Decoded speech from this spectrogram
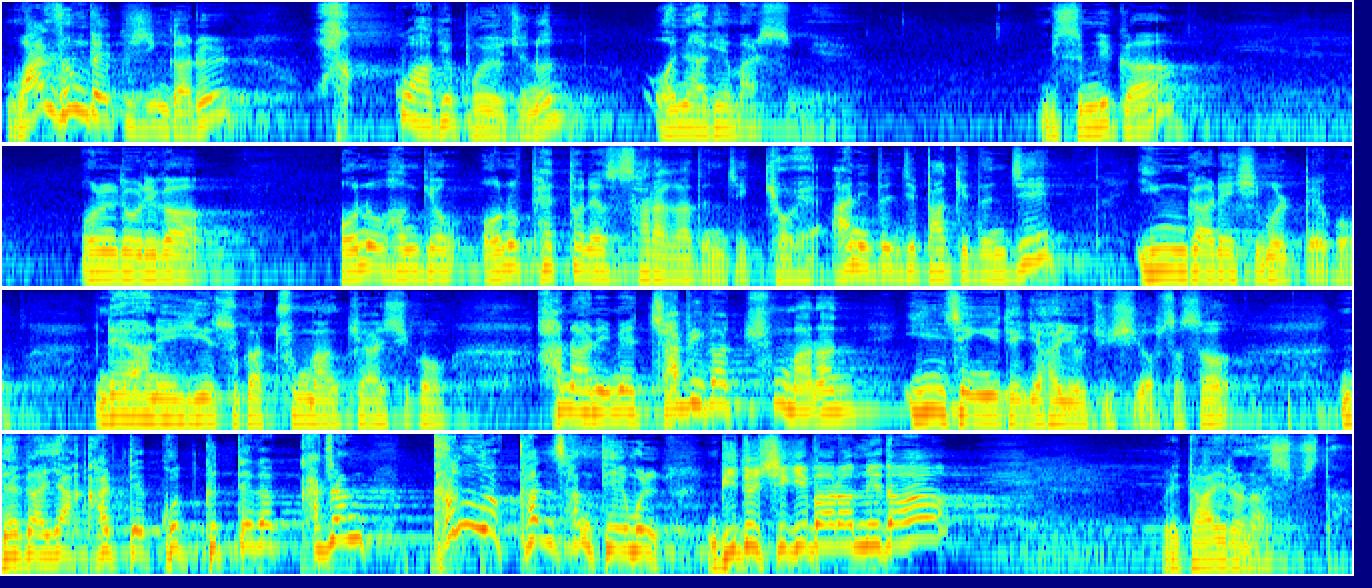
완성될 것인가를 확고하게 보여주는 언약의 말씀이에요. 믿습니까? 오늘도 우리가 어느 환경, 어느 패턴에서 살아가든지 교회 아니든지 밖이든지 인간의 힘을 빼고 내 안에 예수가 충만케 하시고 하나님의 자비가 충만한 인생이 되게 하여 주시옵소서 내가 약할 때 곧 그때가 가장 강력한 상태임을 믿으시기 바랍니다. 우리 다 일어나십시다.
